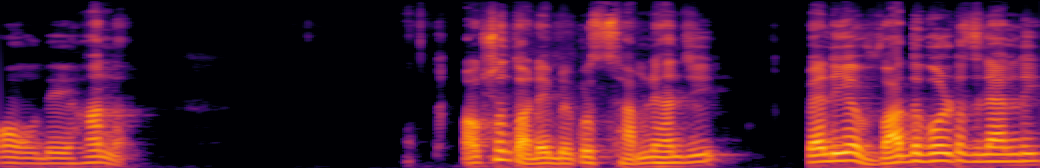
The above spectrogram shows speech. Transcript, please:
ਆਉਂਦੇ ਹਨ? ਆਪਸ਼ਨ ਤੁਹਾਡੇ ਬਿਲਕੁਲ ਸਾਹਮਣੇ ਹਨ ਜੀ। ਪਹਿਲੀ ਹੈ ਵੱਧ ਵੋਲਟੇਜ ਲੈਣ ਲਈ।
